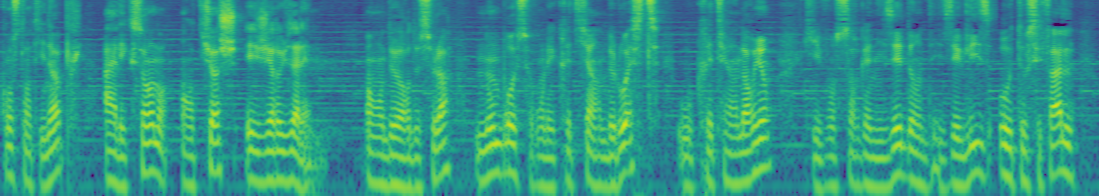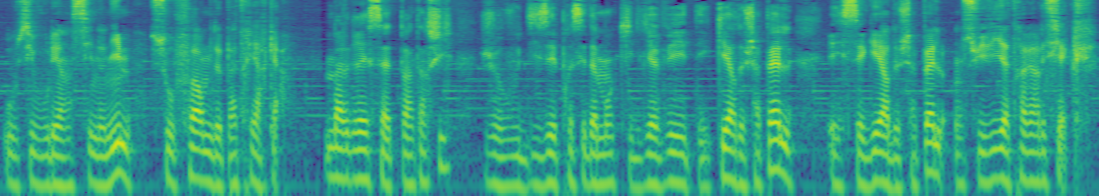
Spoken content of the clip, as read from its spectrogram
Constantinople, Alexandre, Antioche et Jérusalem. En dehors de cela, nombreux seront les chrétiens de l'Ouest ou chrétiens d'Orient qui vont s'organiser dans des églises autocéphales ou si vous voulez un synonyme sous forme de patriarcat. Malgré cette pentarchie, je vous disais précédemment qu'il y avait des guerres de chapelle et ces guerres de chapelle ont suivi à travers les siècles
